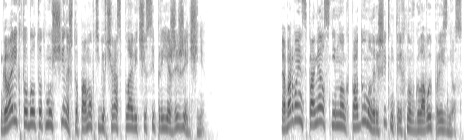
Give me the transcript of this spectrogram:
Говори, кто был тот мужчина, что помог тебе вчера сплавить часы приезжей женщине. Оборванец помялся, немного подумал и, решительно тряхнув головой, произнес.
